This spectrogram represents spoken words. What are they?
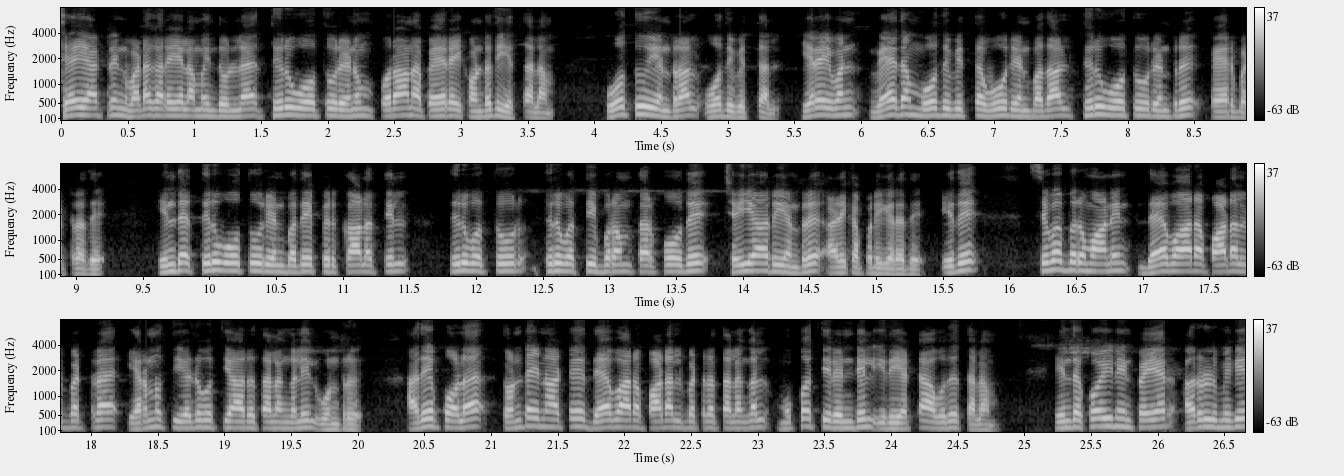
சேயாற்றின் வடகரையில் அமைந்துள்ள திருவோத்தூர் எனும் புராண பெயரை கொண்டது இத்தலம். ஓத்து என்றால் ஓதுவித்தல். இறைவன் வேதம் ஓதுவித்த ஊர் என்பதால் திருவோத்தூர் என்று பெயர் பெற்றது. இந்த திருவோத்தூர் என்பதே பிற்காலத்தில் திருவத்தூர் திருவத்திபுரம் தற்போது செய்யாறு என்று அழைக்கப்படுகிறது. இது சிவபெருமானின் தேவார பாடல் பெற்ற இருநூத்தி எழுபத்தி ஆறு தலங்களில் ஒன்று. அதே போல தொண்டை நாட்டு தேவார பாடல் பெற்ற தலங்கள் முப்பத்தி ரெண்டில் இது எட்டாவது தலம். இந்த கோயிலின் பெயர் அருள்மிகு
